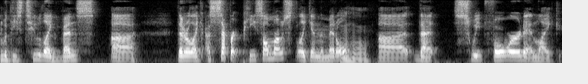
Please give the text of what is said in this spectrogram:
with these two like vents, uh, that are like a separate piece almost, like in the middle hmm uh, that sweep forward and like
